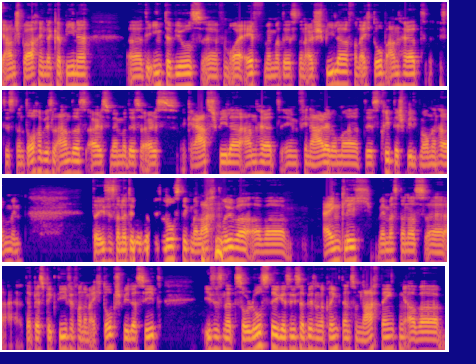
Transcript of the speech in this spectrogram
Die Ansprache in der Kabine, äh, die Interviews äh, vom ORF, wenn man das dann als Spieler von Eichdob anhört, ist das dann doch ein bisschen anders, als wenn man das als Graz-Spieler anhört im Finale, wo wir das dritte Spiel gewonnen haben. In, da ist es dann natürlich ein bisschen lustig, man lacht drüber, aber eigentlich, wenn man es dann aus äh, der Perspektive von einem Eichdob-Spieler sieht, ist es nicht so lustig, es ist ein bisschen, man bringt dann zum Nachdenken, aber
